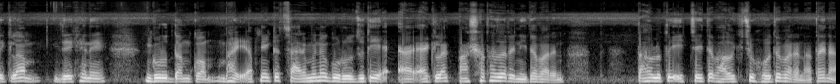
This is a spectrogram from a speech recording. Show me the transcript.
দেখলাম যে এখানে গরুর দাম কম। ভাই, আপনি একটা চারমিনা গরু যদি এক লাখ পাঁচ সাত হাজারে নিতে পারেন, তাহলে তো এর চাইতে ভালো কিছু হতে পারে না, তাই না?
